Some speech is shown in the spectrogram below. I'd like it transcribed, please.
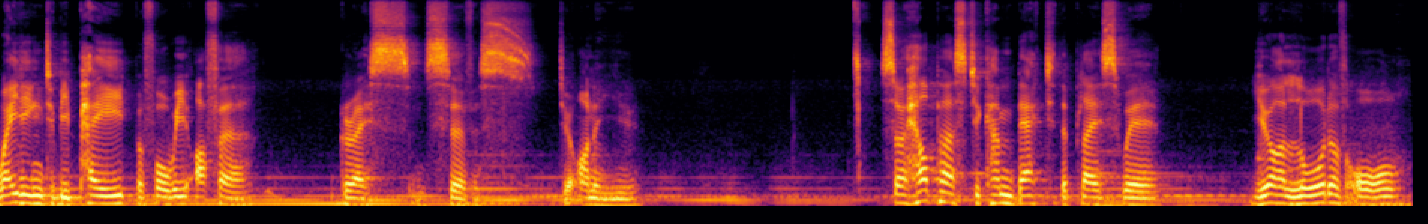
waiting to be paid before we offer grace and service to honor you. So help us to come back to the place where you are Lord of all,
